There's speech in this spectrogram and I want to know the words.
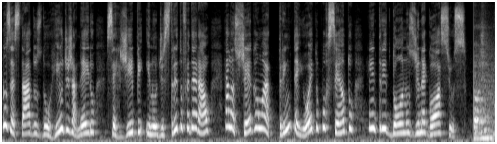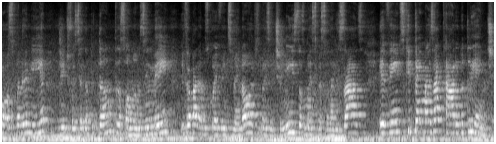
Nos estados do Rio de Janeiro, Sergipe e no Distrito Federal, elas chegam a 38% entre donos de negócios. Hoje, pós-pandemia, a gente foi se adaptando, transformamos em MEI e trabalhamos com eventos menores, mais intimistas, mais personalizados, eventos que têm mais a cara do cliente.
